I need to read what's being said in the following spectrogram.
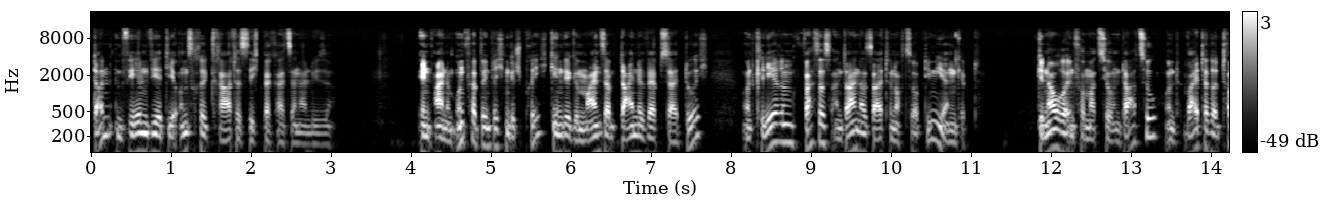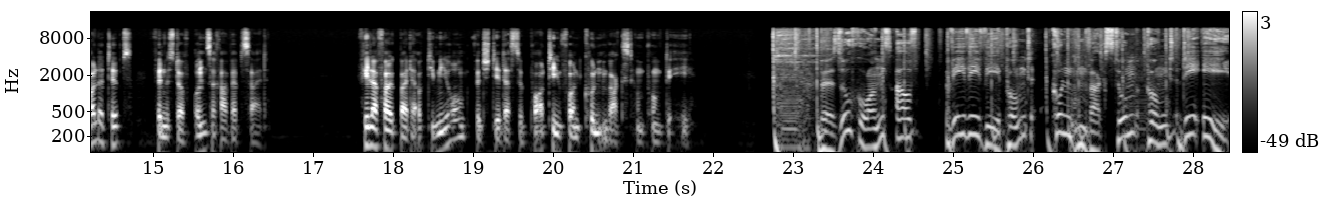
dann empfehlen wir dir unsere gratis Sichtbarkeitsanalyse. In einem unverbindlichen Gespräch gehen wir gemeinsam deine Website durch und klären, was es an deiner Seite noch zu optimieren gibt. Genauere Informationen dazu und weitere tolle Tipps findest du auf unserer Website. Viel Erfolg bei der Optimierung wünscht dir das Support-Team von kundenwachstum.de. Besuche uns auf www.kundenwachstum.de.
